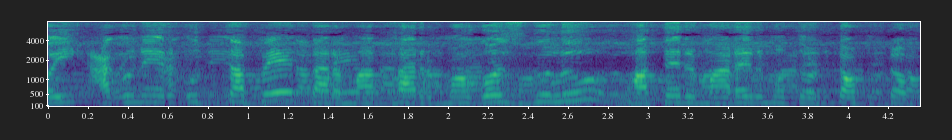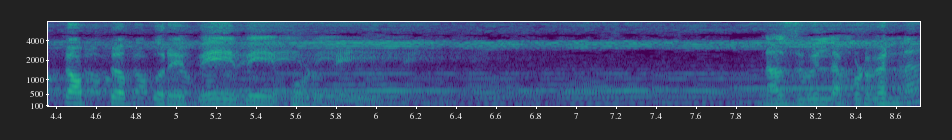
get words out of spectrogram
ওই আগুনের উত্তাপে তার মাথার মগজগুলো ভাতের মারের মতো টপ টপ টপ টপ করে বেয়ে বেয়ে পড়বে। নাজুবিল্লাহ পড়বেন না?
